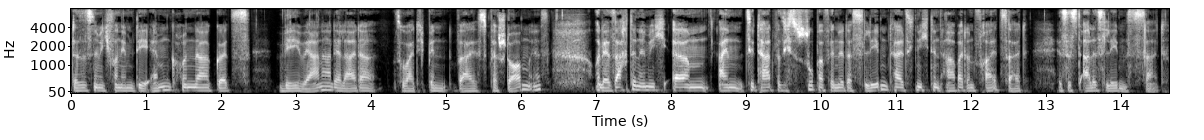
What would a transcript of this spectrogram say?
Das ist nämlich von dem DM-Gründer Götz W. Werner, der leider soweit ich bin, weiß, verstorben ist. Und er sagte nämlich ähm, ein Zitat, was ich super finde, das Leben teilt sich nicht in Arbeit und Freizeit. Es ist alles Lebenszeit.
